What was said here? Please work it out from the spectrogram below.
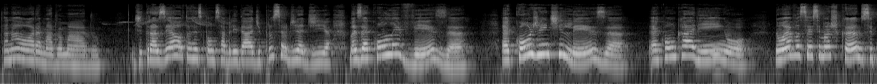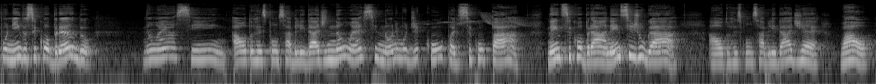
Tá na hora, amado amado de trazer a autorresponsabilidade para o seu dia a dia, mas é com leveza, é com gentileza, é com carinho. Não é você se machucando, se punindo, se cobrando. Não é assim. A autorresponsabilidade não é sinônimo de culpa, de se culpar, nem de se cobrar, nem de se julgar. A autorresponsabilidade é: uau,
